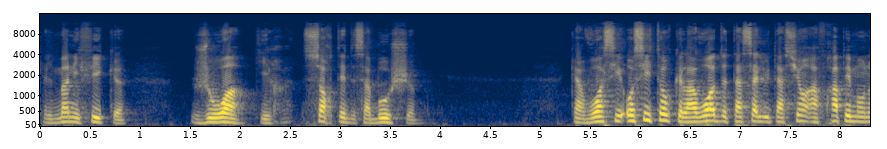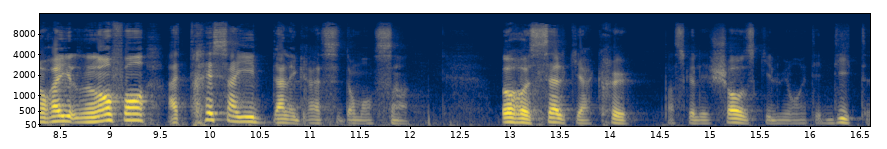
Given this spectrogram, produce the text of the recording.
Quelle magnifique joie qui sortait de sa bouche. Car voici, aussitôt que la voix de ta salutation a frappé mon oreille, l'enfant a tressailli d'allégresse dans mon sein. Heureuse celle qui a cru, parce que les choses qui lui ont été dites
